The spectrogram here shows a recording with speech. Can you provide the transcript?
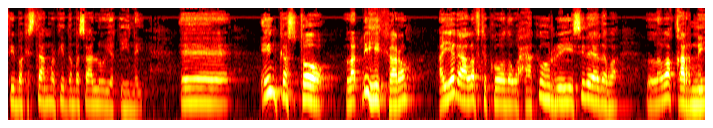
fii bakistan markii dambe saa loo yaqiinay. Inkastoo la dhihi karo ayagaa laftikooda waxaa ka horeeyey sideedaba laba qarni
